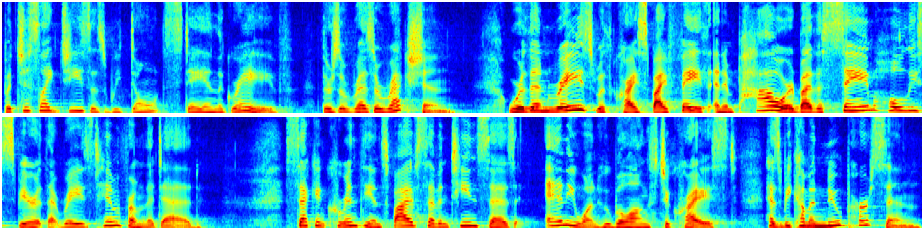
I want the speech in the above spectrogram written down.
But just like Jesus, we don't stay in the grave. There's a resurrection were then raised with Christ by faith and empowered by the same Holy Spirit that raised him from the dead. 2 Corinthians 5:17 says, "Anyone who belongs to Christ has become a new person.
